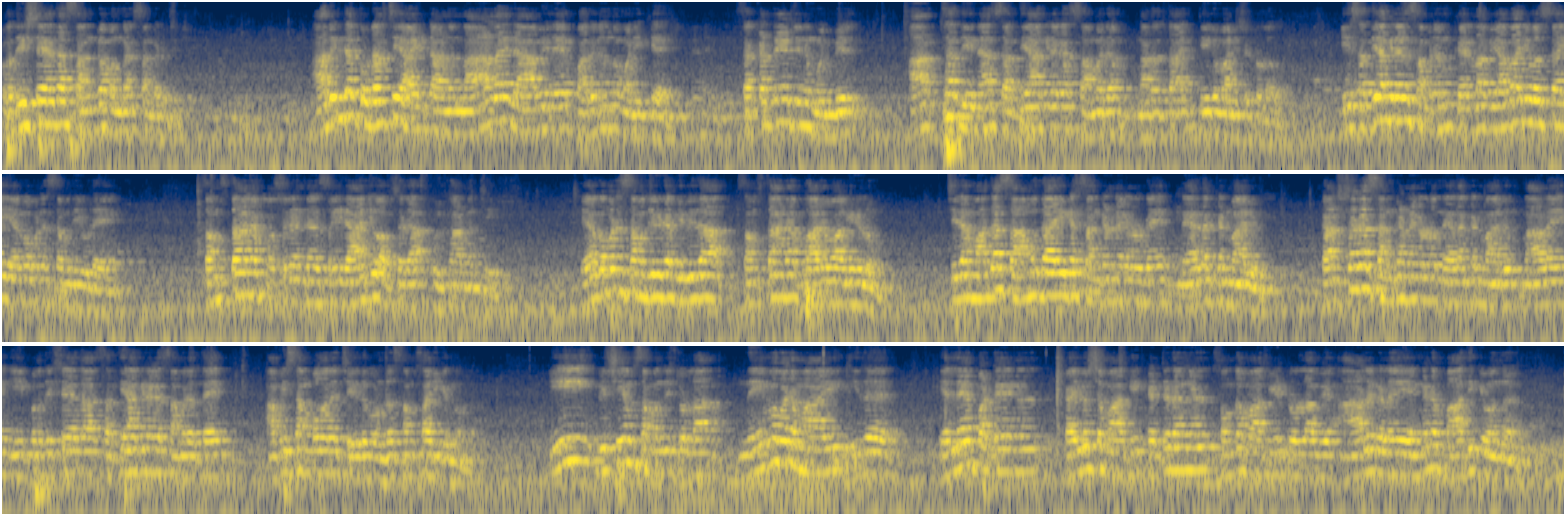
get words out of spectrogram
പ്രതിഷേധ സംഗമങ്ങൾ സംഘടിപ്പിച്ചു. അതിന്റെ തുടർച്ചയായിട്ടാണ് നാളെ രാവിലെ പതിനൊന്ന് മണിക്ക് സെക്രട്ടേറിയറ്റിന് മുൻപിൽ അർദ്ധദിന സത്യാഗ്രഹ സമരം നടത്താൻ തീരുമാനിച്ചിട്ടുള്ളത്. ഈ സത്യാഗ്രഹ സമരം കേരള വ്യാപാരി വ്യവസായി ഏകോപന സമിതിയുടെ സംസ്ഥാന പ്രസിഡന്റ് ശ്രീ രാജു അപ്സര ഉദ്ഘാടനം ചെയ്തു. ഏകോപന സമിതിയുടെ വിവിധ സംസ്ഥാന ഭാരവാഹികളും ചില മത സാമുദായിക സംഘടനകളുടെ നേതാക്കന്മാരും കർഷക സംഘടനകളുടെ നേതാക്കന്മാരും നാളെ ഈ പ്രതിഷേധ സത്യാഗ്രഹ സമരത്തെ അഭിസംബോധന ചെയ്തുകൊണ്ട് സംസാരിക്കുന്നുണ്ട്. ഈ വിഷയം സംബന്ധിച്ചുള്ള നിയമപരമായി ഇത് എല്ലാ പട്ടയങ്ങൾ കൈവശമാക്കി കെട്ടിടങ്ങൾ സ്വന്തമാക്കിയിട്ടുള്ള ആളുകളെ എങ്ങനെ ബാധിക്കുമെന്ന്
